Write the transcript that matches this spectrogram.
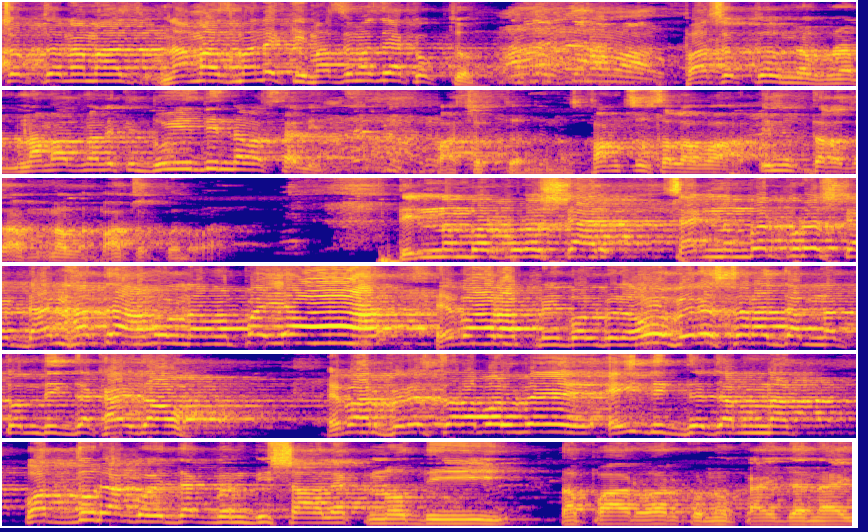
পাঁচক্ত নামাজ নামাজ মানে কি? মাঝে মাঝে একক্ত? পাঁচক্ত নামাজ। মানে কি? দুই দিন নামাজ খালি। পাঁচক্ত নামাজ। পাঁচশো সালাবা তিন তারা পাঁচক্ত নামাজ। তিন নম্বর পুরস্কার চার নম্বর পুরস্কার ডান হাতে আমল নামা পাইয়া এবার আপনি বলবেন ও ফেরেস্তারা জান্নাত কোন দিক দেখায় দাও? এবার ফেরেস্তারা বলবে এই দিক দিয়ে জান্নাত কদ্দূর আগে দেখবেন বিশাল এক নদী। তা পার হওয়ার কোনো কায়দা নাই।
